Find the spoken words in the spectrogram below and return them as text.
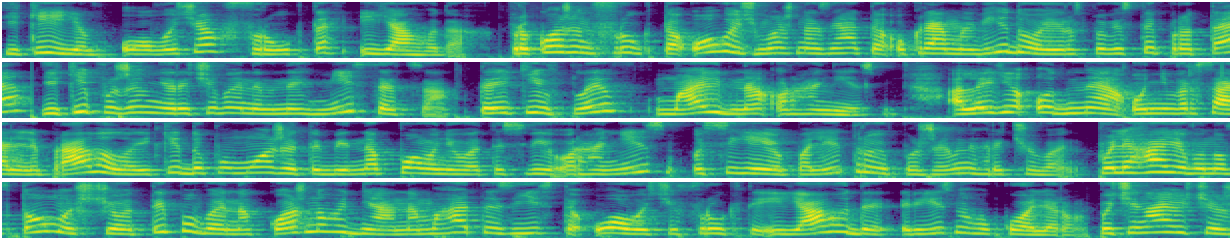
які є в овочах, фруктах і ягодах. Про кожен фрукт та овоч можна зняти окреме відео і розповісти про те, які поживні речовини в них містяться та який вплив мають на організм. Але є одне універсальне правило, яке допоможе тобі наповнювати свій організм усією палітрою поживних речовин. Полягає воно в тому, що ти повинна кожного дня намагатися з'їсти овочі, фрукти і ягоди різного кольору, починаючи з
